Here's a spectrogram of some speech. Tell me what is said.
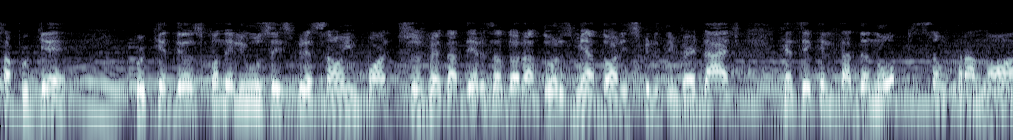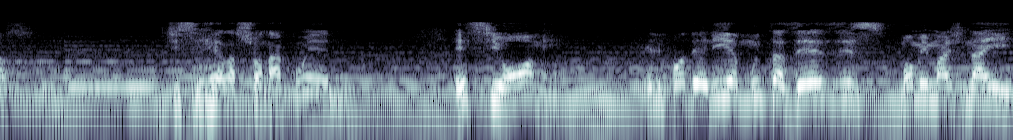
Sabe por quê? Porque Deus, quando Ele usa a expressão importa que seus verdadeiros adoradores me adorem em espírito em verdade, quer dizer que Ele está dando opção para nós de se relacionar com Ele. Esse homem, ele poderia muitas vezes, vamos imaginar aí,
